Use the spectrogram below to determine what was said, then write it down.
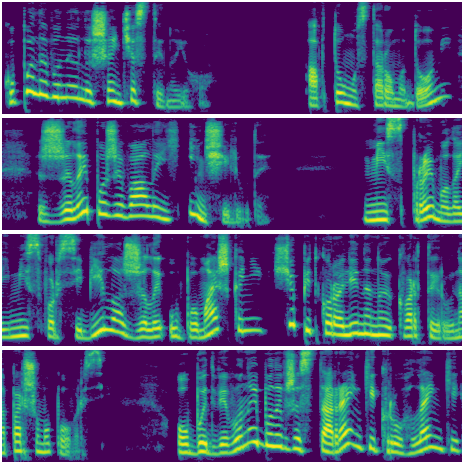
Купили вони лише частину його. А в тому старому домі жили поживали й інші люди. Міс Примола і міс Форсібіла жили у помешканні, що під короліниною квартирою на першому поверсі. Обидві вони були вже старенькі, кругленькі,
